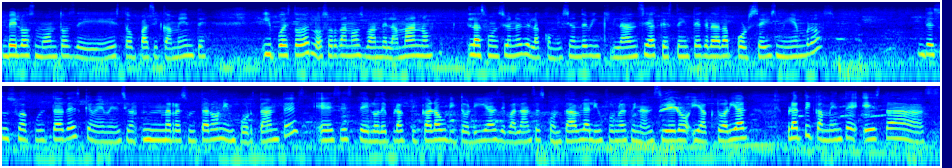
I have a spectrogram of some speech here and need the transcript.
ve los montos de esto básicamente y pues todos los órganos van de la mano. Las funciones de la comisión de vigilancia que está integrada por seis miembros, de sus facultades que me, me resultaron importantes es este lo de practicar auditorías de balances contables al informe financiero y actuarial. Prácticamente estas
